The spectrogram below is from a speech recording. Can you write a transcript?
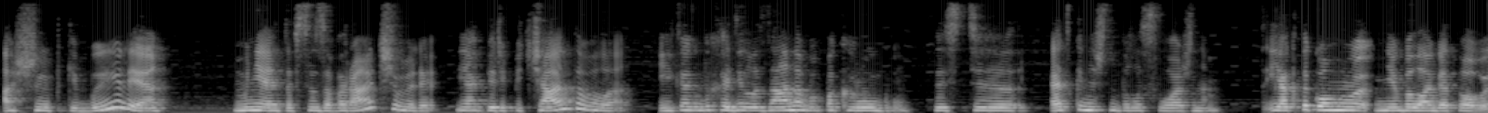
ошибки были, мне это все заворачивали, я перепечатывала и как бы ходила заново по кругу. То есть э, это, конечно, было сложно. Я к такому не была готова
